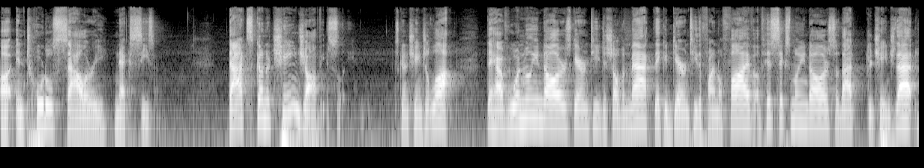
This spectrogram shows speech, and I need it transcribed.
uh, in total salary next season. That's going to change, obviously. It's going to change a lot. They have $1 million guaranteed to Shelvin Mack. They could guarantee the final five of his $6 million, so that could change that.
